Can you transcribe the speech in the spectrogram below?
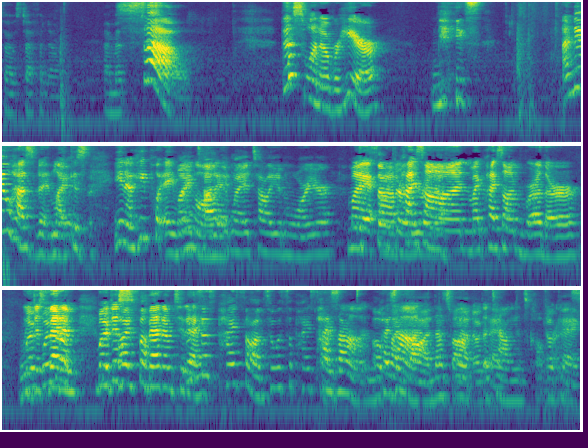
So Stefano, I met. so this one over here needs a new husband like because you know he put a My, ring on it my Italian warrior. my so uh, dirty right my paisan brother we My- just met him My we just paisan. met him It today says paisan. So what's the paisan? Paisan. Oh, Paisan. That's paisan, what okay. Italians call friends. Okay.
